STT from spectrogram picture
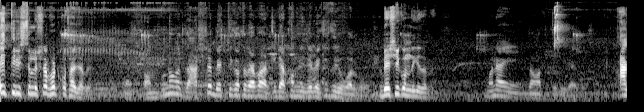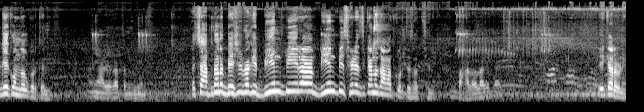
এই তিরিশ চল্লিশটা ভোট কোথায় যাবে? হ্যাঁ, সম্পূর্ণ আসছে ব্যক্তিগত ব্যাপার কি রকম নিয়ে যাবে কী করে বলব? বেশি কোন দিকে যাবে? মনে জামাতে দিকে যাবে আগে কোন দল করতেন? আমি আগে করতাম বিএনপি। আচ্ছা আপনারা বেশিরভাগই বিএনপিরা বিএনপি ছেড়ে কেন জামাত করতে চাচ্ছেন? ভালো লাগে তাই। এই কারণে।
